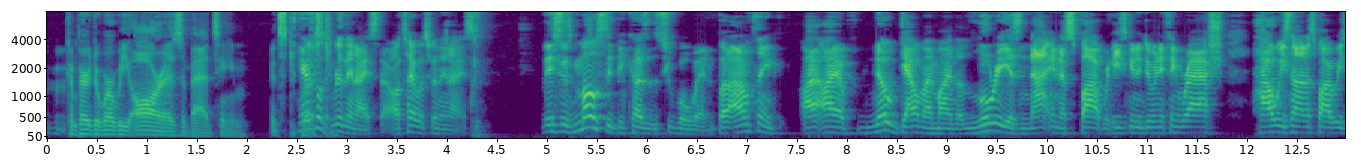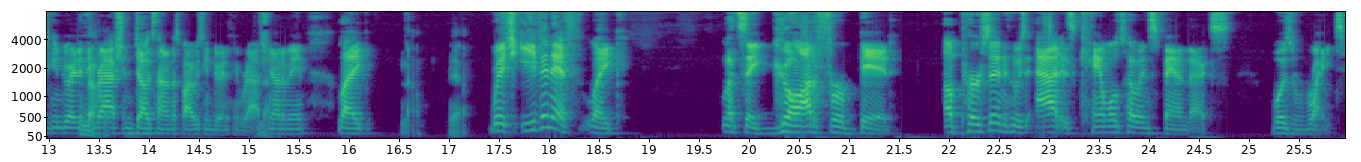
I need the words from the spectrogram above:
Mhm. compared to where we are as a bad team. It's depressing. Here's what's really nice, though. I'll tell you what's really nice. This is mostly because of the Super Bowl win, but I don't think I, I have no doubt in my mind that Lurie is not in a spot where he's going to do anything rash. Howie's not in a spot where he's going to do anything No. rash, and Doug's not in a spot where he's going to do anything rash. You know what I mean? Like, No. Yeah. which even if like, let's say, God forbid, a person whose at is camel toe and spandex was right,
